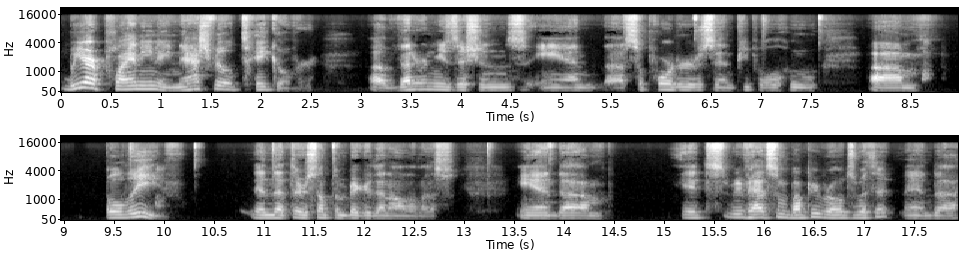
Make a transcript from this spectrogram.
we are planning a Nashville takeover of veteran musicians and uh, supporters and people who um, believe in that there's something bigger than all of us. And um, it's we've had some bumpy roads with it, and uh,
